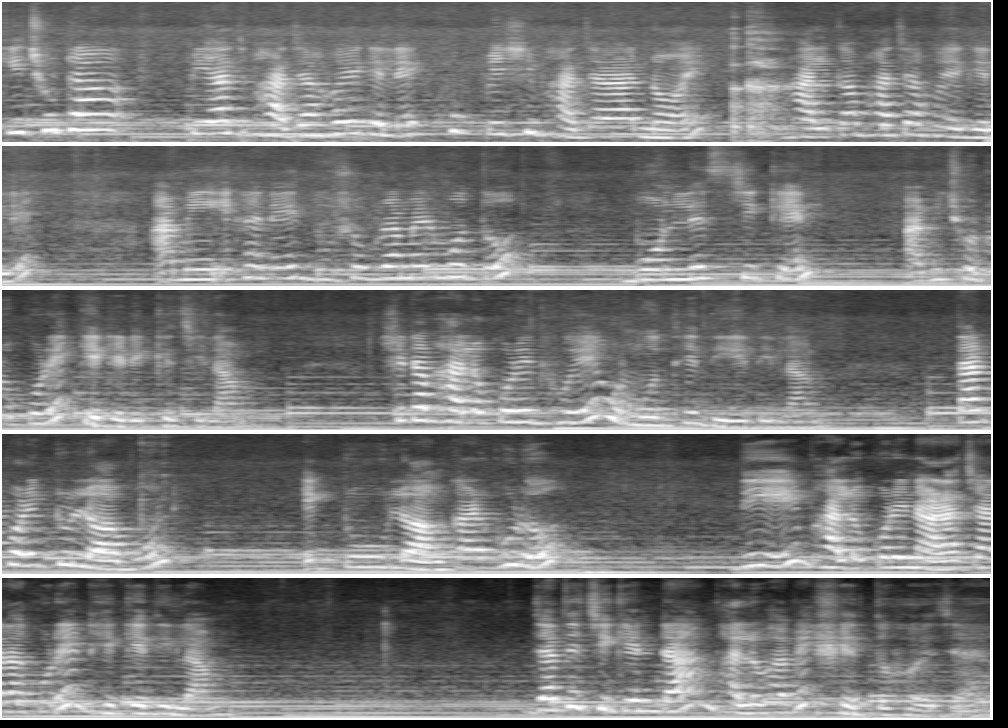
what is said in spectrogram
কিছুটা পেঁয়াজ ভাজা হয়ে গেলে, খুব বেশি ভাজা নয়, হালকা ভাজা হয়ে গেলে, আমি এখানে দুশো গ্রামের মতো বোনলেস চিকেন আমি ছোট করে কেটে রেখেছিলাম। সেটা ভালো করে ধুয়ে ওর মধ্যে দিয়ে দিলাম। তারপর একটু লবণ, একটু লঙ্কার গুঁড়ো দিয়ে ভালো করে নাড়াচাড়া করে ঢেকে দিলাম। যাতে চিকেনটা ভালোভাবে সেদ্ধ হয়ে যায়।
